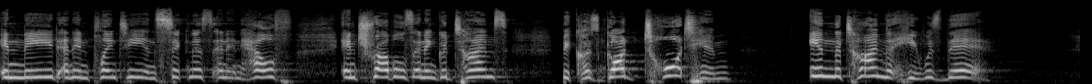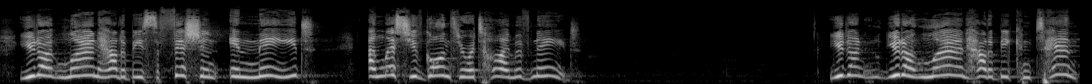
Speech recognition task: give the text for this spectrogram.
in need and in plenty, in sickness and in health, in troubles and in good times? Because God taught him in the time that he was there. You don't learn how to be sufficient in need unless you've gone through a time of need. You don't, you don't learn how to be content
